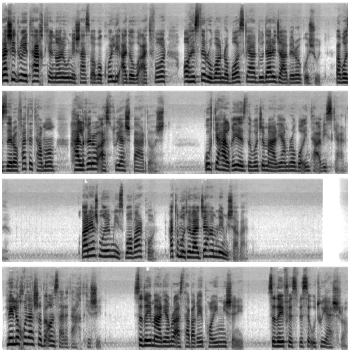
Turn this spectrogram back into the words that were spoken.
رشید روی تخت کنار او نشست و با کلی ادا و اطوار آهسته روبان را باز کرد و در جعبه را گشود و با ظرافت تمام حلقه را از تویش برداشت. گفت که حلقه ازدواج مریم را با این تعویز کرده. برایش مهم نیست باور کن. حتی متوجه هم نمی شود. لیلا خودش را به آن سر تخت کشید. صدای مریم را از طبقه پایین می شنید. صدای فسفس اتویش را.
